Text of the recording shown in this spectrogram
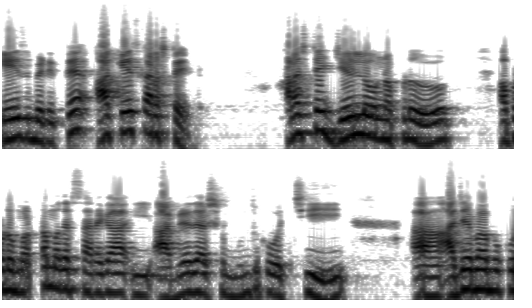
కేసు పెడితే ఆ కేసుకి అరెస్ట్ అయ్యిండు అరెస్ట్ అయ్యి జైల్లో ఉన్నప్పుడు అప్పుడు మొట్టమొదటిసారిగా ఈ అభినయ దర్శనం ముందుకు వచ్చి అజయ్ బాబుకు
